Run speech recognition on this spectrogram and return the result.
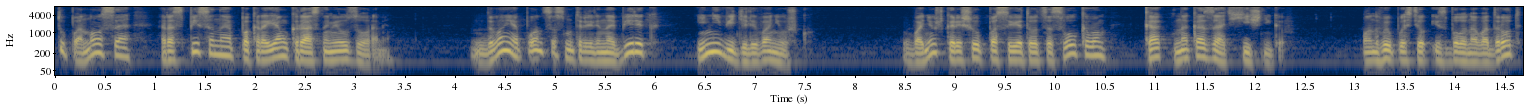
тупоносая, расписанная по краям красными узорами. Два японца смотрели на берег и не видели Ванюшку. Ванюшка решил посоветоваться с Волковым, как наказать хищников. Он выпустил из баллона водород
